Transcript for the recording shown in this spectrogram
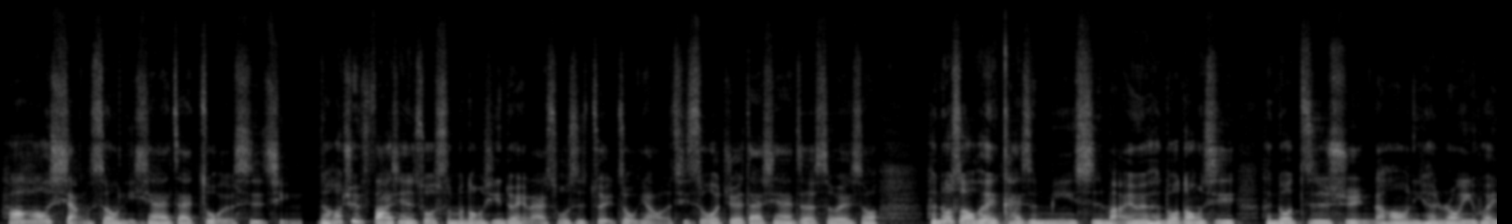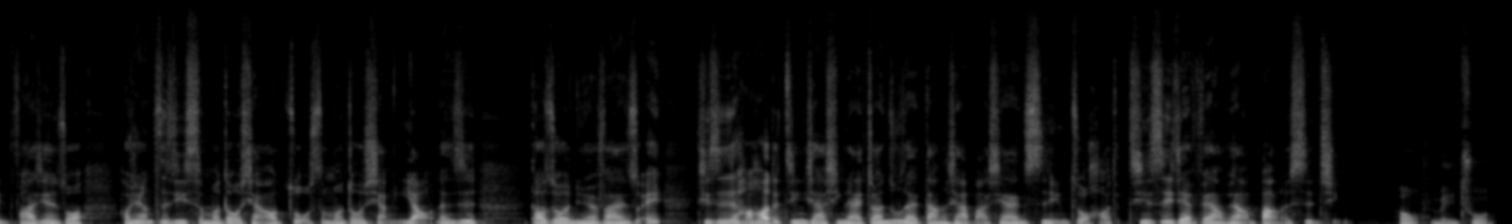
好好享受你现在在做的事情，然后去发现说什么东西对你来说是最重要的。其实我觉得在现在这个社会的时候，很多时候会开始迷失嘛，因为很多东西、很多资讯，然后你很容易会发现说，好像自己什么都想要做，什么都想要，但是。到最后你会发现说，哎，其实好好的静下心来，专注在当下，把现在的事情做好，其实是一件非非常非常棒的事情。好，没错。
